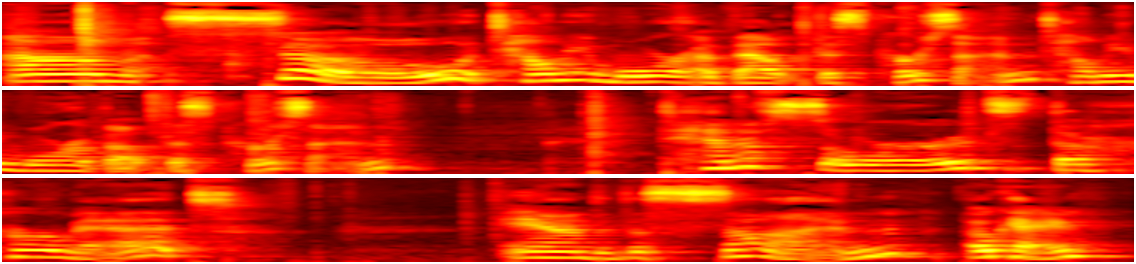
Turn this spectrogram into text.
Um, so tell me more about this person. Tell me more about this person. Ten of Swords, the Hermit, and the Sun. Okay.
